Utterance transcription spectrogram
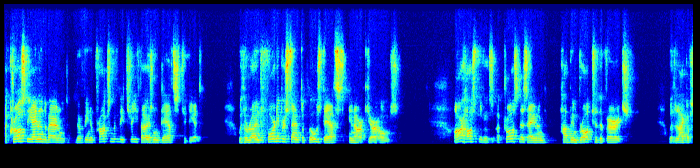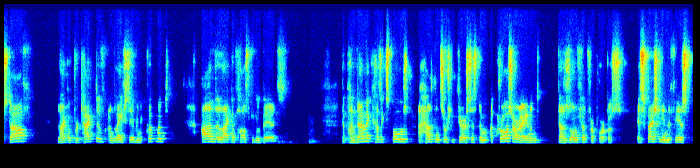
Across the island of Ireland, there have been approximately 3,000 deaths to date, with around 40% of those deaths in our care homes. Our hospitals across this island have been brought to the verge with lack of staff, lack of protective and life-saving equipment, and a lack of hospital beds. The pandemic has exposed a health and social care system across our island that is unfit for purpose, especially in the face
